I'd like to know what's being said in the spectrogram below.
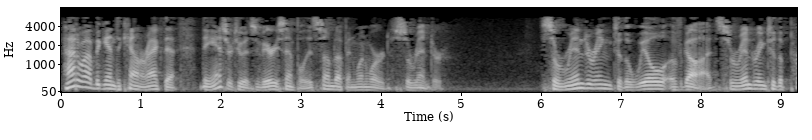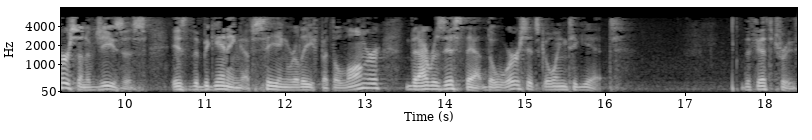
how do I begin to counteract that? The answer to it is very simple. It's summed up in one word surrender. Surrendering to the will of God, surrendering to the person of Jesus, is the beginning of seeing relief. But the longer that I resist that, the worse it's going to get. The fifth truth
